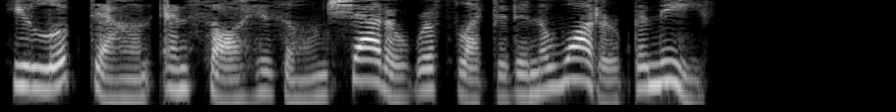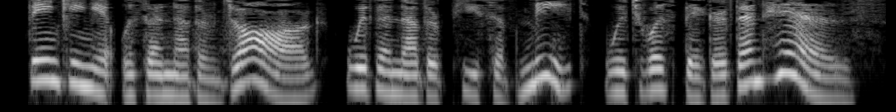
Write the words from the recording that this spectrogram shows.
he looked down and saw his own shadow reflected in the water beneath. Thinking it was another dog with another piece of meat which was bigger than his.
